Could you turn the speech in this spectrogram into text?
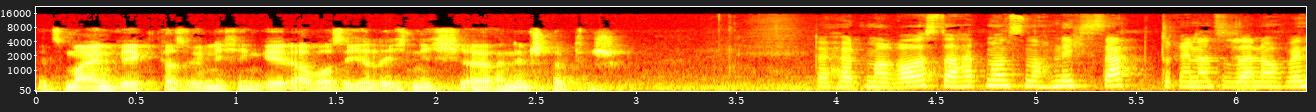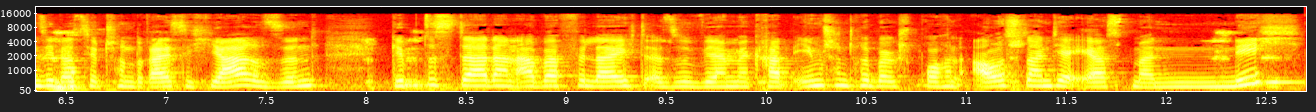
jetzt mein Weg persönlich hingeht, aber sicherlich nicht äh, an den Schreibtisch. Da hört man raus, da hat man es noch nicht satt, Trainer zu sein, auch wenn sie das jetzt schon 30 Jahre sind. Gibt es da dann aber vielleicht, also wir haben ja gerade eben schon drüber gesprochen, Ausland ja erstmal nicht,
